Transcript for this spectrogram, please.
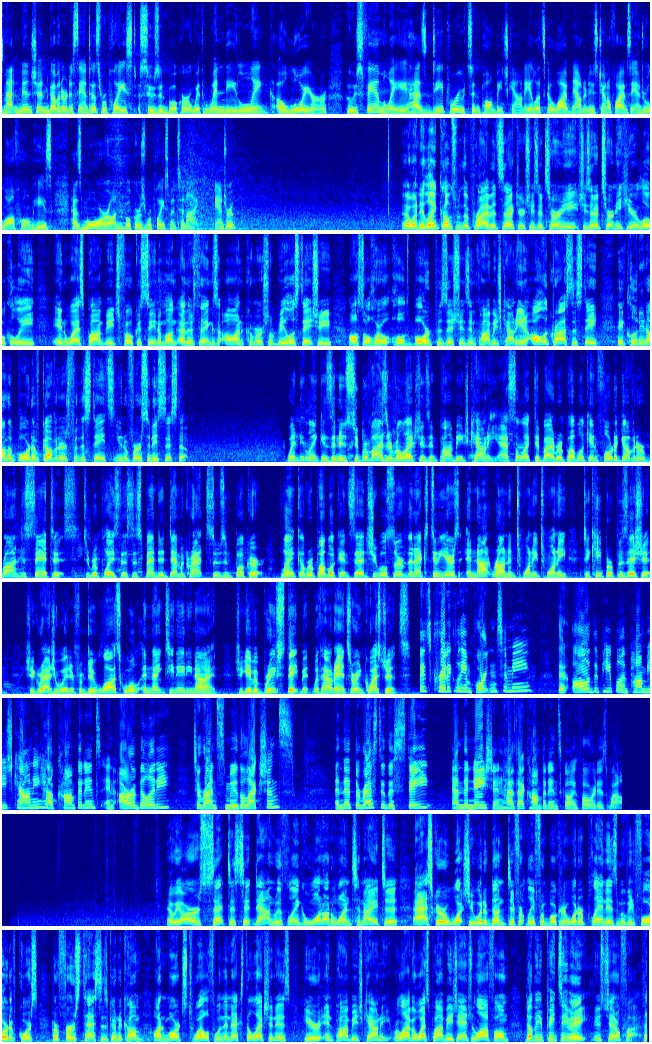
As Matt mentioned, Governor DeSantis replaced Susan Bucher with Wendy Link, a lawyer whose family has deep roots in Palm Beach County. Let's go live now to News Channel 5's Andrew Lofholm. He has more on Bucher's replacement tonight. Andrew? Now, Wendy Link comes from the private sector. She's attorney. She's an attorney here locally in West Palm Beach, focusing among other things on commercial real estate. She also holds board positions in Palm Beach County and all across the state, including on the board of governors for the state's university system. Wendy Link is the new supervisor of elections in Palm Beach County, as selected by Republican Florida Governor Ron DeSantis to replace the suspended Democrat Susan Bucher. Link, a Republican, said she will serve the next two years and not run in 2020 to keep her position. She graduated from Duke Law School in 1989. She gave a brief statement without answering questions. It's critically important to me that all of the people in Palm Beach County have confidence in our ability to run smooth elections and that the rest of the state and the nation has that confidence going forward as well. Now, we are set to sit down with Link one-on-one tonight to ask her what she would have done differently from Bucher and what her plan is moving forward. Of course, her first test is going to come on March 12th when the next election is here in Palm Beach County. We're live in West Palm Beach. Andrew Lofholm, WPTV, News Channel 5.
